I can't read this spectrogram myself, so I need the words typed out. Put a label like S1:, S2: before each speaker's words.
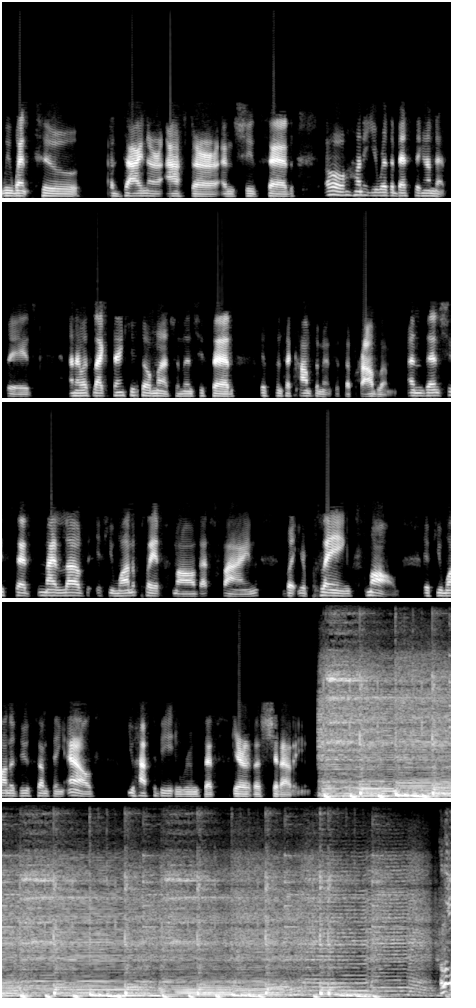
S1: we went to a diner after, and she said, "Oh, honey, you were the best thing on that stage." And I was like, "Thank you so much." And then she said, "It's not a compliment; it's a problem." And then she said, "My love, if you want to play it small, that's fine, but you're playing small. If you want to do something else, you have to be in rooms that scare the shit out of you."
